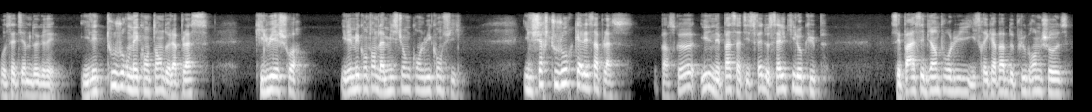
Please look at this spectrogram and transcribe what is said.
au septième degré, il est toujours mécontent de la place qui lui échoit. Il est mécontent de la mission qu'on lui confie il cherche toujours quelle est sa place, parce qu'il n'est pas satisfait de celle qu'il occupe. C'est pas assez bien pour lui, il serait capable de plus grandes choses.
